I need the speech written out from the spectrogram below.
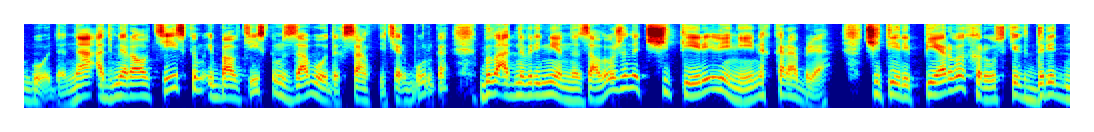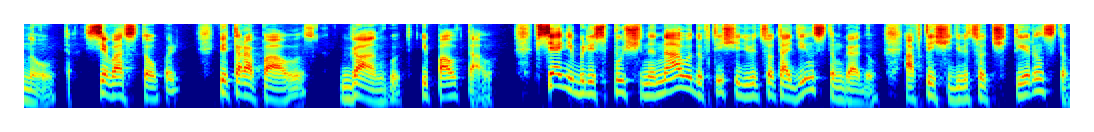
года на Адмиралтейском и Балтийском заводах Санкт-Петербурга было одновременно заложено четыре линейных корабля. Четыре первых русских дредноута. Севастополь, Петропавловск, Гангут и Полтава. Все они были спущены на воду в 1911 году, а в 1914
